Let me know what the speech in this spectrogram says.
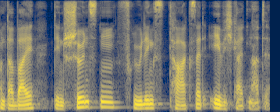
und dabei den schönsten Frühlingstag seit Ewigkeiten hatte.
